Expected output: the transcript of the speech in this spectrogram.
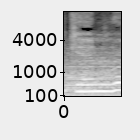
I can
